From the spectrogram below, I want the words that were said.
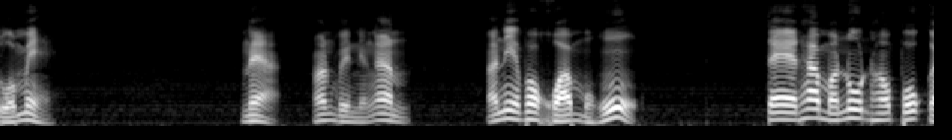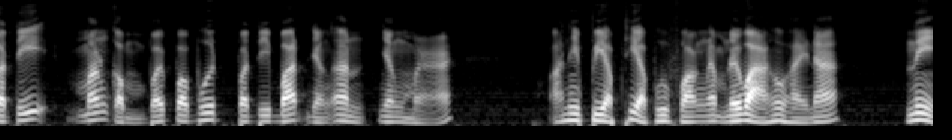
ตัวแม่ เนี่ย มันเป็นอย่างนั้น อันนี้เพราะความโมโห แต่ถ้ามนุษย์เฮาปกติ มันก็ไปประพฤติปฏิบัติอย่างอันอย่างหมา อันนี้เปรียบเทียบผู้ฟังนะไม่ได้ว่าผู้ไผนะ นี่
